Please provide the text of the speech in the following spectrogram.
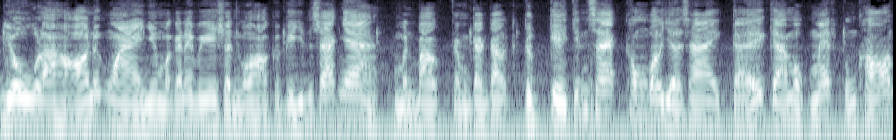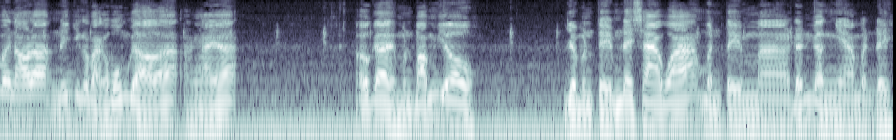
dù là họ nước ngoài nhưng mà cái navigation của họ cực kỳ chính xác nha. Mình bao cầm căn cáo cực kỳ chính xác không bao giờ sai. Kể cả một mét cũng khó với nó đó. Nếu như các bạn có 4G á thằng này á. Ok mình bấm vô. Giờ mình tìm đây xa quá mình tìm à, đến gần nhà mình đi.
